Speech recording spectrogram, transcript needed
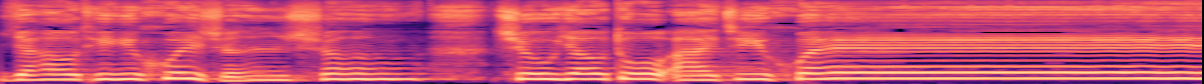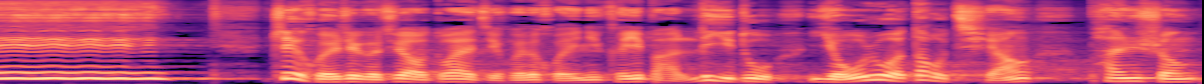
要体会人生，就要多爱几回。这回这个就要多爱几回的回，你可以把力度由弱到强攀升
